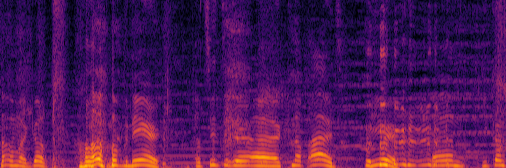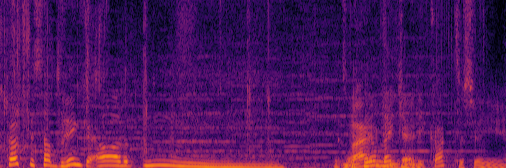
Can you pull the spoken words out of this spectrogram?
oh my god. Hallo meneer. Dat ziet er eh, knap uit. Hier. ehm, je kan cactussap drinken. Oh, dat... Mm. Dat is Waar heel vind lekker. jij die cactussen hier?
